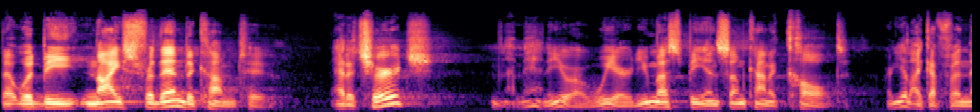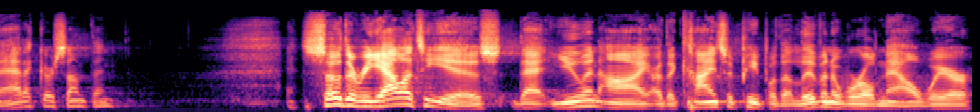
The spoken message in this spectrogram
that would be nice for them to come to. At a church, man, you are weird. You must be in some kind of cult. Are you like a fanatic or something? So the reality is that you and I are the kinds of people that live in a world now where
